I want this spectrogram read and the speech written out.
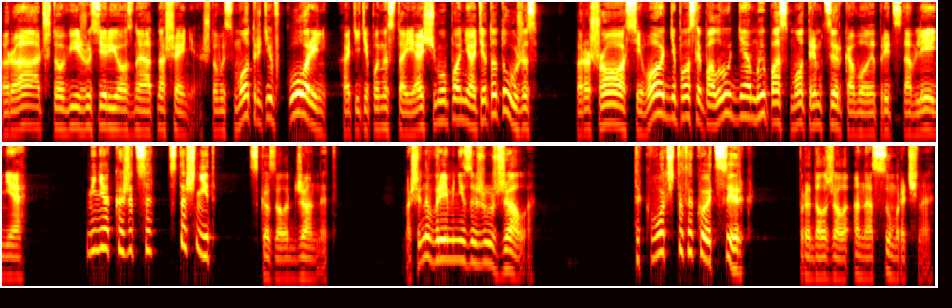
«Рад, что вижу серьезное отношение, что вы смотрите в корень, хотите по-настоящему понять этот ужас. Хорошо, сегодня после полудня мы посмотрим цирковое представление». «Меня, кажется, стошнит», — сказала Джанет. Машина времени зажужжала. «Так вот что такое цирк», — продолжала она сумрачно.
